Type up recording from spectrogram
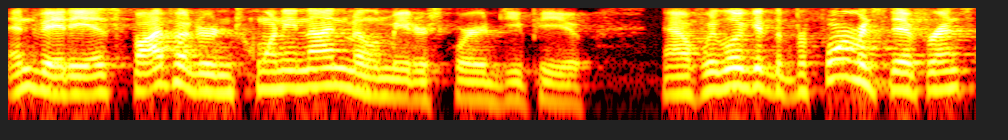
NVIDIA's 529 millimeter squared GPU. Now, if we look at the performance difference,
